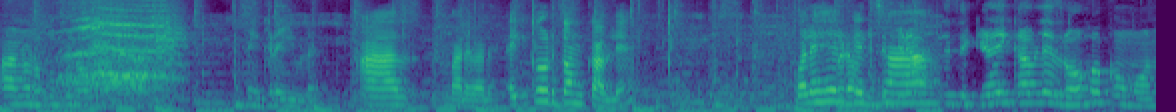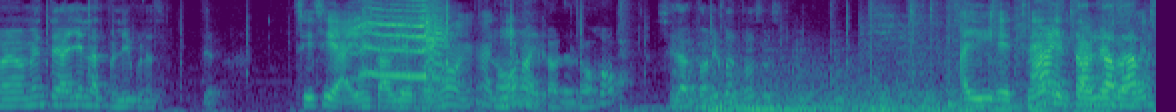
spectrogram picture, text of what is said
Ah, no, no funcionó. Increíble. Ah, vale, vale. Hay que cortar un cable, ¿eh? ¿Cuál es el Pero que ni, está...? siquiera, ni siquiera hay cable rojo como normalmente hay en las películas. Sí, sí, hay un cable rojo, ¿eh? Aquí. No, no hay cable rojo. ¿Sí, daltónico entonces? Hay este, ah, el está cable rojo.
